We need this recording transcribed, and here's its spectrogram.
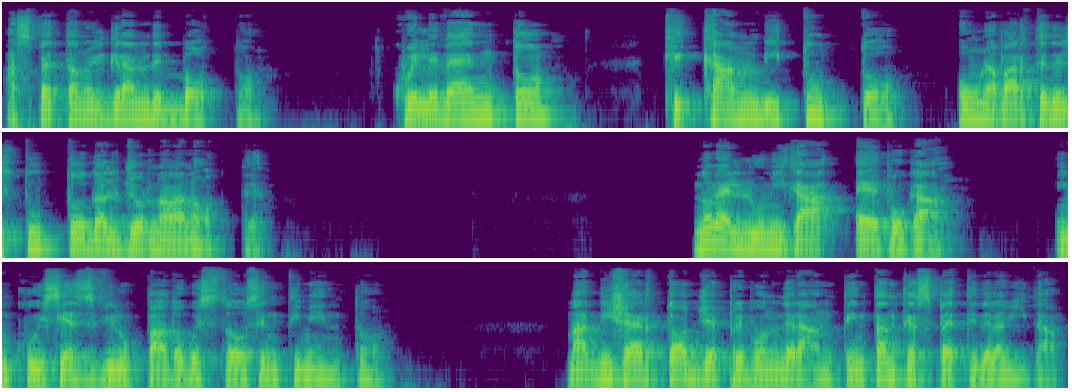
aspettano il grande botto, quell'evento che cambi tutto o una parte del tutto dal giorno alla notte non è l'unica epoca in cui si è sviluppato questo sentimento, ma di certo oggi è preponderante in tanti aspetti della vita.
